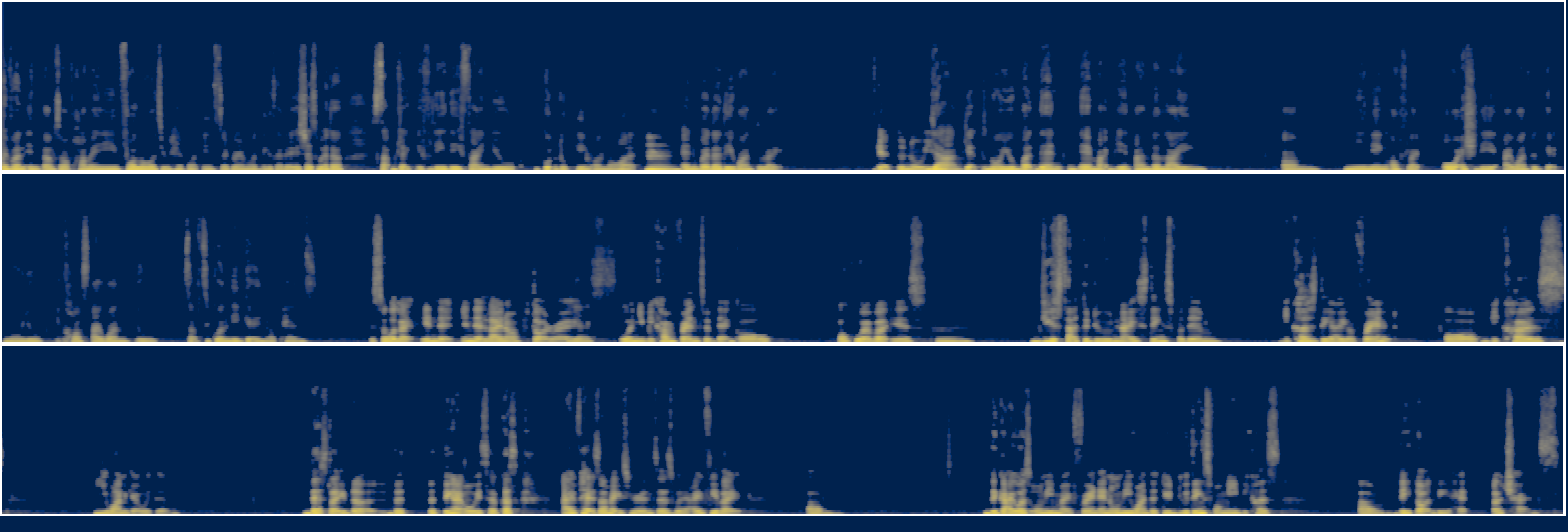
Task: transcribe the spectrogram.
not even in terms of how many followers you have on Instagram or things like that. It's just whether subjectively they find you good looking or not, Mm. and whether they want to like Get to know you. yeah get to know you. But then there might be an underlying um meaning of like oh actually I want to get to know you because I want to subsequently get in your pants. So like in that in that line of thought, right? Yes. When you become friends with that girl or whoever it is, Mm. do you start to do nice things for them because they are your friend or because you want to get with them? That's like the the, the thing I always have because I've had some experiences where I feel like um the guy was only my friend and only wanted to do things for me because um they thought they had a chance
